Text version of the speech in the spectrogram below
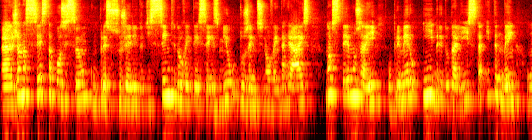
Ah, já na sexta posição, com preço sugerido de R$ 196.290, nós temos aí o primeiro híbrido da lista e também um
